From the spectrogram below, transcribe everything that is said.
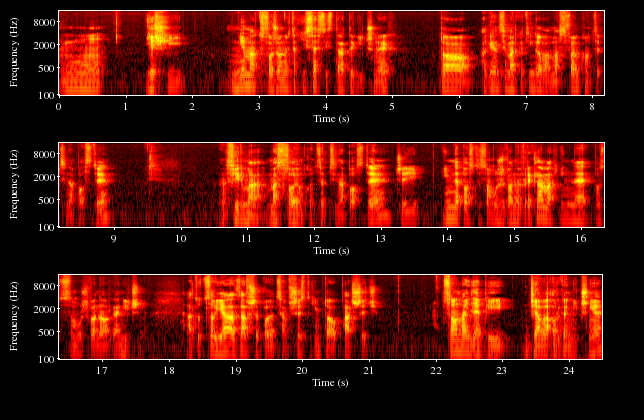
mm, jeśli nie ma tworzonych takich sesji strategicznych, to agencja marketingowa ma swoją koncepcję na posty, firma ma swoją koncepcję na posty, czyli inne posty są używane w reklamach, inne posty są używane organicznie. A to, co ja zawsze polecam wszystkim, to patrzeć, co najlepiej działa organicznie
